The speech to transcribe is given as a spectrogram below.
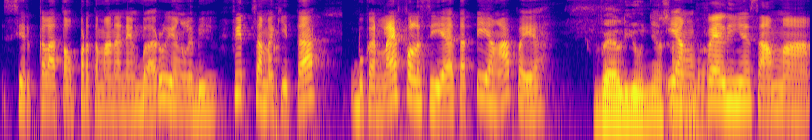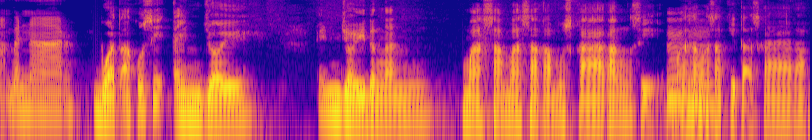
circle atau pertemanan yang baru yang lebih fit sama kita, bukan level sih ya, tapi yang apa ya? Value-nya sama Yang value-nya sama, benar. buat aku sih enjoy enjoy dengan masa-masa kamu sekarang sih, masa-masa kita sekarang.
